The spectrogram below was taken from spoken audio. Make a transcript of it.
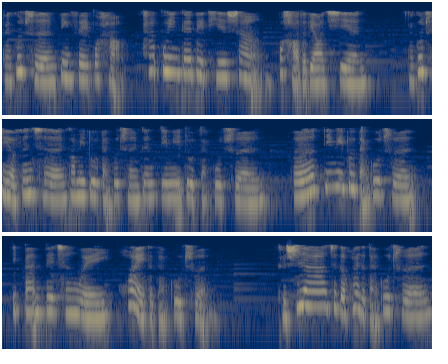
胆固醇并非不好，它不应该被贴上不好的标签。胆固醇有分成高密度胆固醇跟低密度胆固醇。而低密度胆固醇一般被称为坏的胆固醇，可是啊，这个坏的胆固醇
